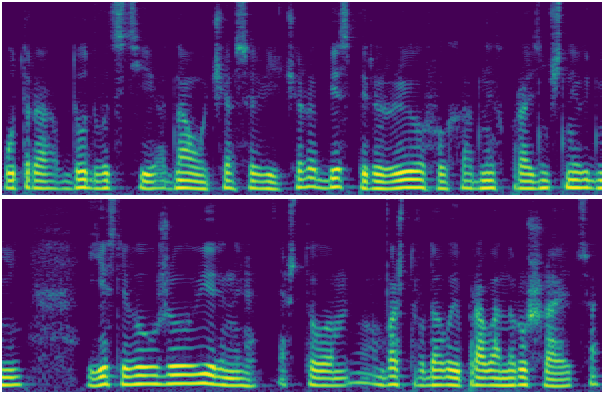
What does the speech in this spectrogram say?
утра до 21 часа вечера, без перерывов, выходных, праздничных дней. Если вы уже уверены, что ваши трудовые права нарушаются,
